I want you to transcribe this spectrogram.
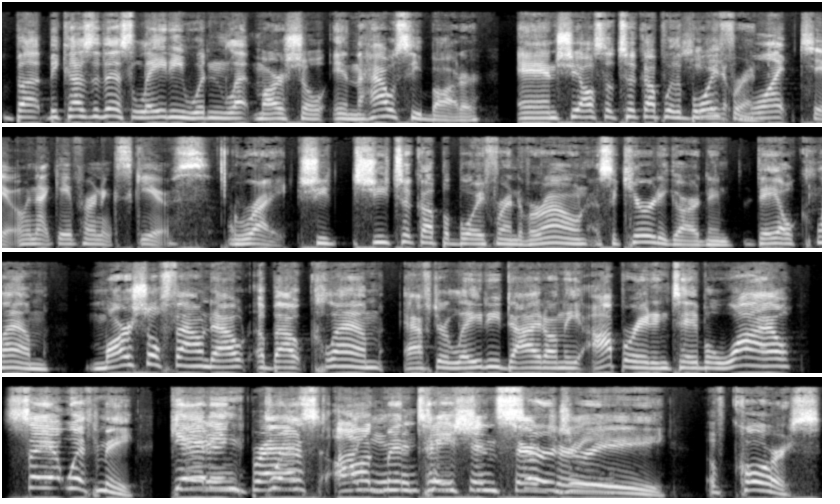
But because of this, Lady wouldn't let Marshall in the house he bought her. And she also took up with a She boyfriend. didn't want to, and that gave her an excuse. Right. She she took up a boyfriend of her own, a security guard named Dale Clem. Marshall found out about Clem after Lady died on the operating table while say it with me, getting, Getting breast, breast augmentation, augmentation surgery. surgery. Of course.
